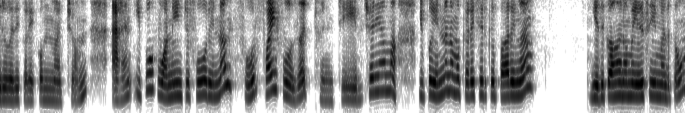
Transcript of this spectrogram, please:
இருபது கிடைக்கும் மற்றும் அண்ட் இப்போ ஒன் இன்ட்டு ஃபோர் என்ன? ஃபோர் ஃபைவ் ஃபோர் சார் டுவெண்ட்டி சரியாம்மா? இப்போ என்ன நமக்கு கிடைச்சிருக்கு பாருங்கள் எதுக்காக நம்ம எல்சிஎம் எடுத்தோம்?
